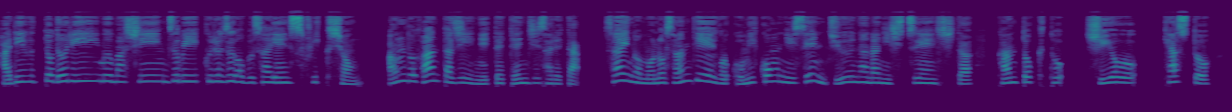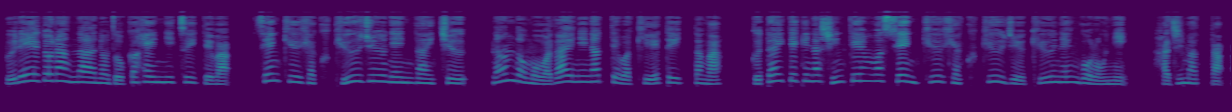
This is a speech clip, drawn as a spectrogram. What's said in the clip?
ハリウッドドリームマシーンズビークルズオブサイエンスフィクションファンタジーにて展示された際のものサンディエゴコミコン2017に出演した監督と主要、キャスト、ブレードランナーの続編については1990年代中何度も話題になっては消えていったが、具体的な進展は1999年頃に始まった。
